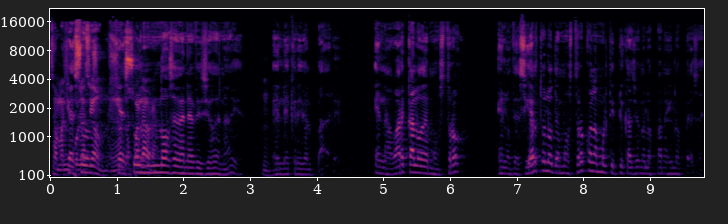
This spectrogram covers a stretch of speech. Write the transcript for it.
o sea, Jesús, manipulación, en otras Jesús no se benefició de nadie. Ujú. Él le creyó al Padre. En la barca lo demostró. En los desiertos lo demostró con la multiplicación de los panes y los peces.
